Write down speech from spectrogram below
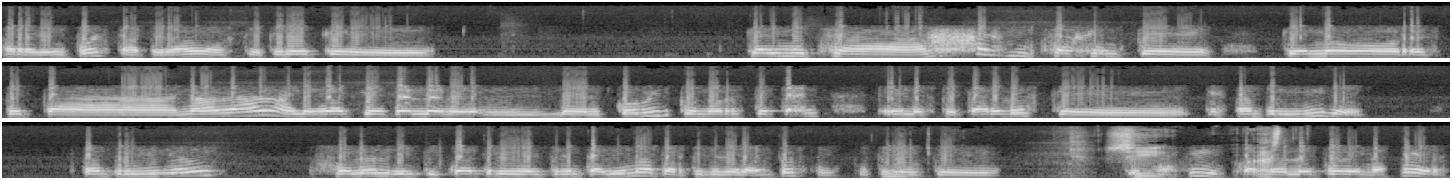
la radio puesta, pero vamos, que creo que, que hay mucha, mucha gente que no respeta nada, al igual que con lo del, COVID, que no respetan eh, los petardos que, que están prohibidos. Están prohibidos solo el 24 y el 31 a partir de las 12, que creo que Sí, es así, cuando hasta- lo pueden hacer.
